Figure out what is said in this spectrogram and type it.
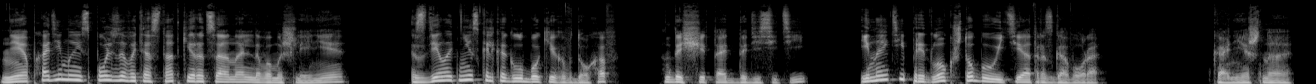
необходимо использовать остатки рационального мышления, сделать несколько глубоких вдохов, досчитать до десяти и найти предлог, чтобы уйти от разговора. Конечно,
